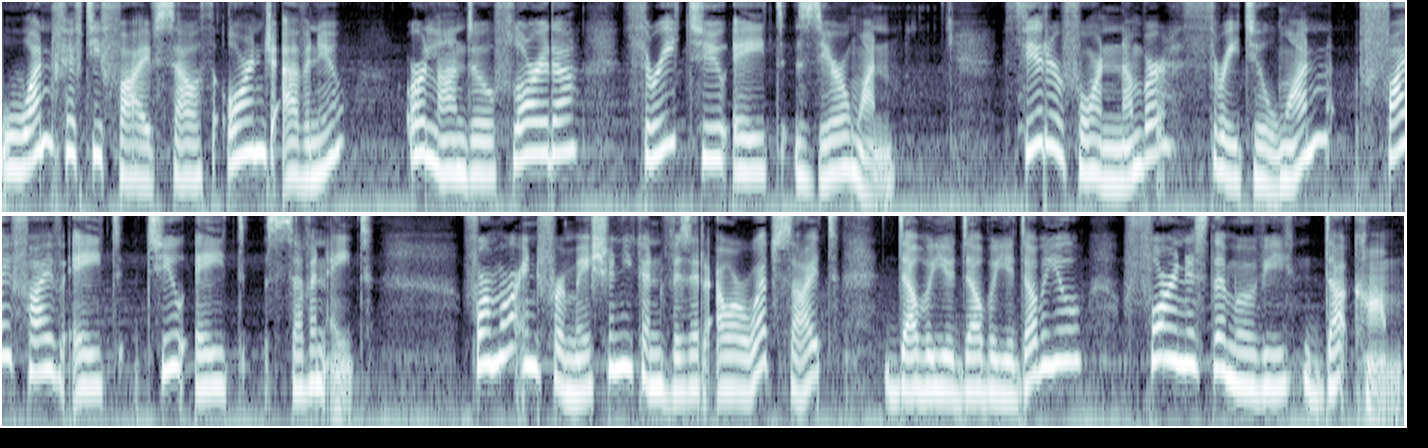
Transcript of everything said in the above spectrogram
155 South Orange Avenue Orlando, Florida 32801 Theater phone number 321 558 2878. For more information, you can visit our website www.foreignisthemovie.com.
